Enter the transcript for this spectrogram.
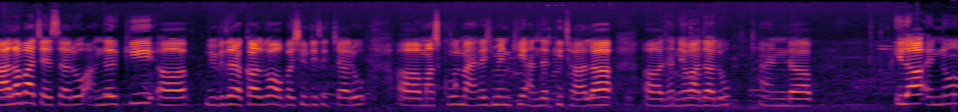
చాలా బాగా చేశారు. అందరికీ వివిధ రకాలుగా ఆపర్చునిటీస్ ఇచ్చారు. మా స్కూల్ మేనేజ్మెంట్కి అందరికీ చాలా ధన్యవాదాలు. అండ్ ఇలా ఎన్నో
